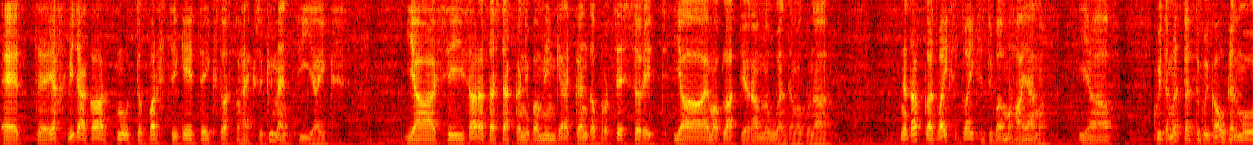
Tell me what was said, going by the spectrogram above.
et jah, videokaart muutub varsti GTX tuhat kaheksakümmend Ti-ks ja siis arvatavasti hakkan juba mingi aeg enda protsessorit ja emaplaati ja RAM-e uuendama, kuna need hakkavad vaikselt-vaikselt juba maha jääma. ja kui te mõtlete, kui kaugel mu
